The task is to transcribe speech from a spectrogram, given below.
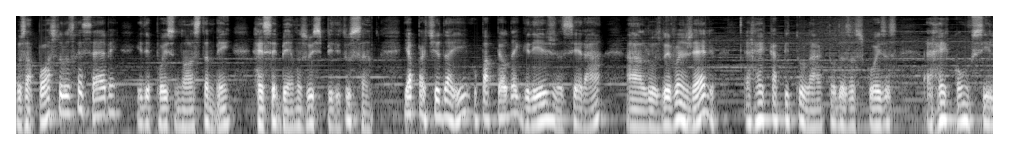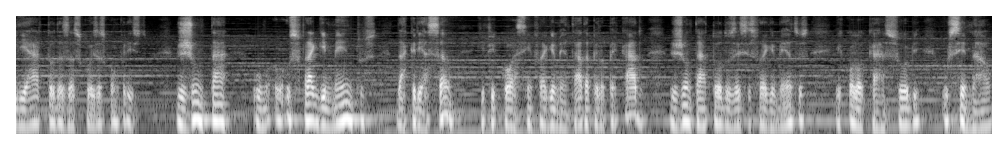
os apóstolos recebem e depois nós também recebemos o Espírito Santo. E a partir daí, o papel da igreja será, à luz do Evangelho, recapitular todas as coisas, reconciliar todas as coisas com Cristo, juntar os fragmentos da criação que ficou assim fragmentada pelo pecado, juntar todos esses fragmentos e colocar sob o sinal,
